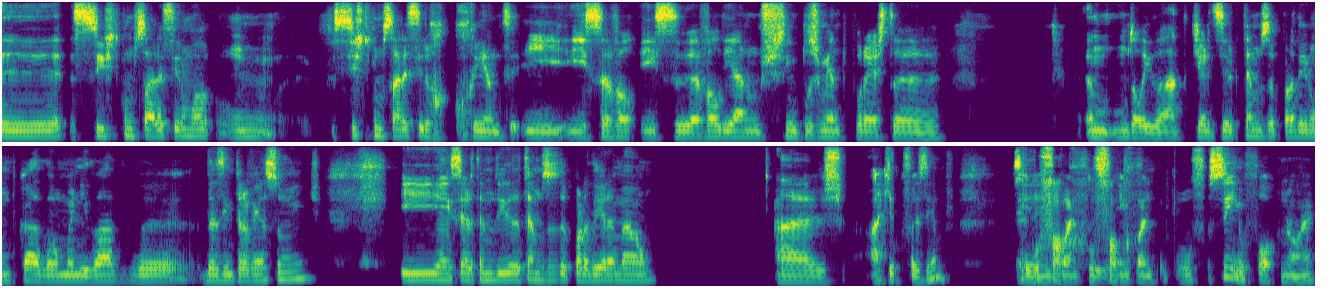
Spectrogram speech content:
uh, se isto começar a ser uma, um, se isto começar a ser recorrente e, e, se, e se avaliarmos simplesmente por esta modalidade, quer dizer que estamos a perder um bocado a humanidade de, das intervenções e em certa medida estamos a perder a mão às, àquilo que fazemos. Sim, o foco, o foco. Enquanto, o, sim, o foco, não é?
